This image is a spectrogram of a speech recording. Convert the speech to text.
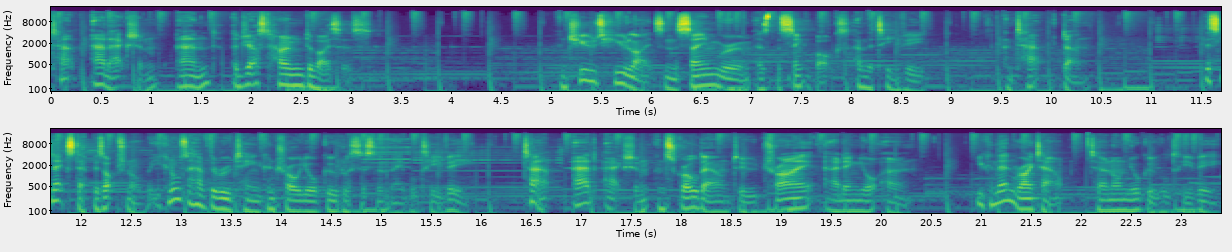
Tap Add Action and Adjust Home Devices and choose hue lights in the same room as the sync box and the TV and tap done. This next step is optional, but you can also have the routine control your Google Assistant enabled TV. Tap add action and scroll down to try adding your own. You can then write out turn on your Google TV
